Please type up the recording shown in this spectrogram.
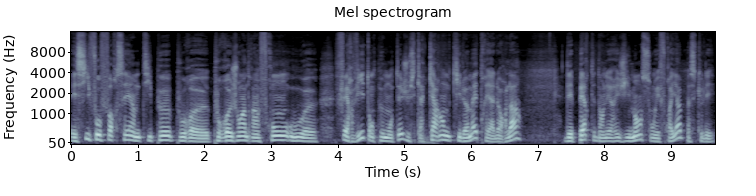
Et s'il faut forcer un petit peu pour, euh, pour rejoindre un front ou euh, faire vite, on peut monter jusqu'à 40 km. Et alors là, les pertes dans les régiments sont effroyables parce que les,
